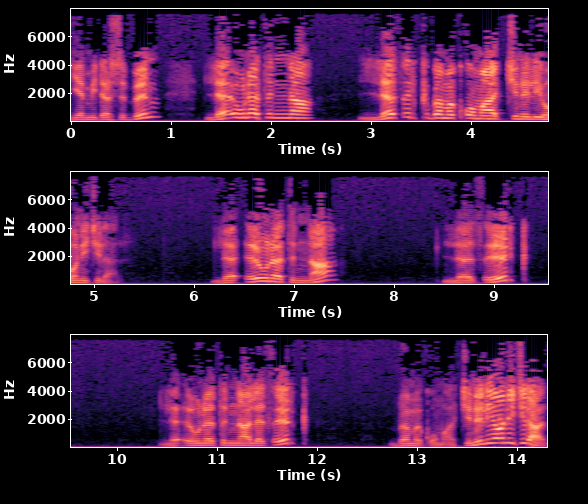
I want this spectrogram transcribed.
የሚደርስብን ለእውነትና ለጽድቅ በመቆማችን ሊሆን ይችላል። ለእውነትና ለጽድቅ ለእውነትና ለጽድቅ በመቆማችን ሊሆን ይችላል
